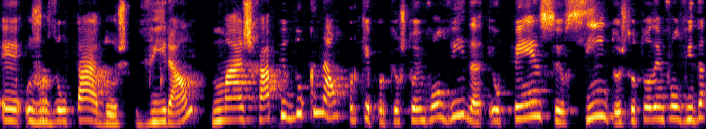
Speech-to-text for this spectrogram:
eh, os resultados virão mais rápido do que não. Porquê? Porque eu estou envolvida, eu penso, eu sinto, eu estou toda envolvida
